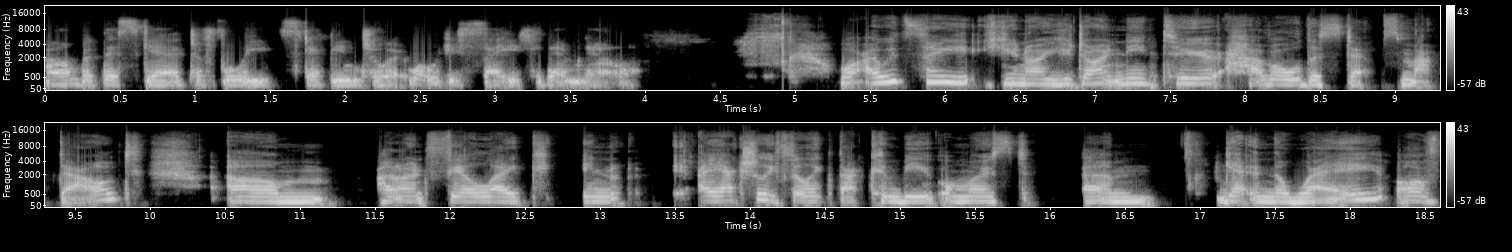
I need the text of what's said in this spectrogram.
um, but they're scared to fully step into it. What would you say to them now? Well, I would say, you know, you don't need to have all the steps mapped out. Um, I don't feel like in, I actually feel like that can be almost um, get in the way of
